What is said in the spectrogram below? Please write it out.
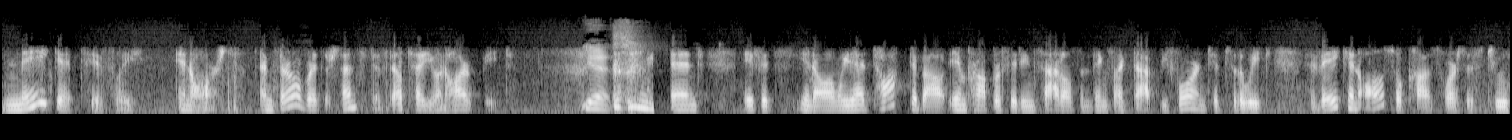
negatively in a horse. And thoroughbreds are sensitive. They'll tell you in a heartbeat. Yes. And if it's, you know, and we had talked about improper fitting saddles and things like that before in Tips of the Week, they can also cause horses to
